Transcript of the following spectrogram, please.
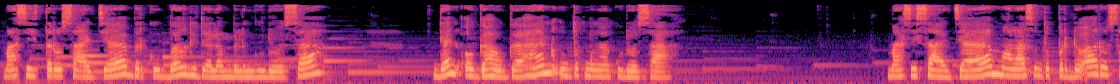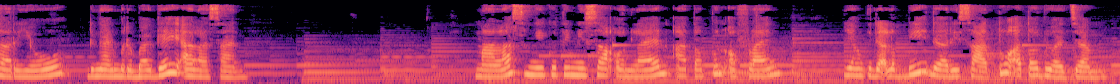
Masih terus saja berkubang di dalam belenggu dosa dan ogah-ogahan untuk mengaku dosa. Masih saja malas untuk berdoa rosario dengan berbagai alasan. Malas mengikuti misa online ataupun offline yang tidak lebih dari satu atau dua jam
